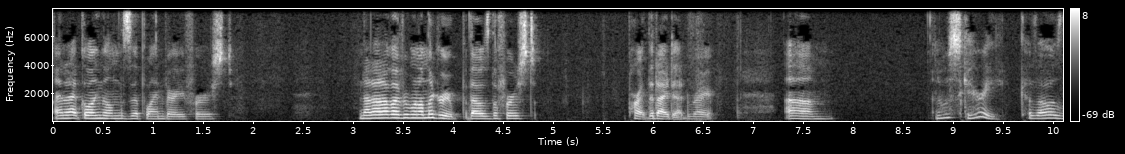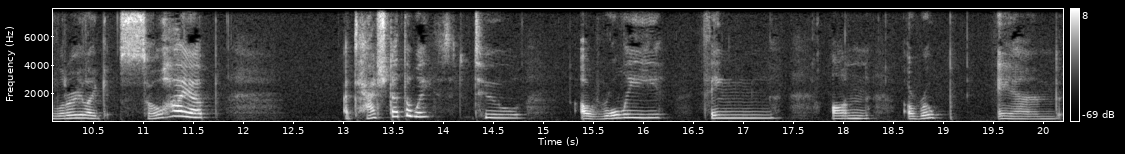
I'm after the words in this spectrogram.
I ended up going on the zip line very first. Not out of everyone on the group, but that was the first part that I did, right? Um, and it was scary because I was literally like so high up, attached at the waist to a rolly thing on a rope, and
